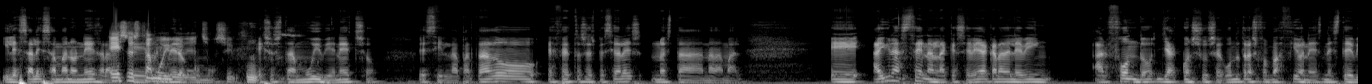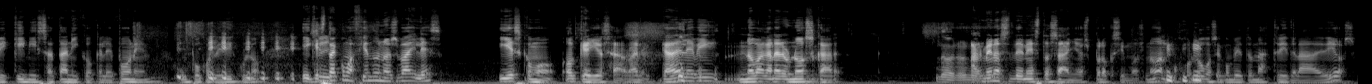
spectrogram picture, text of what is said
y le sale esa mano negra. eso que está muy bien como- hecho. Sí. Mm. Eso está muy bien hecho. Es decir, el apartado efectos especiales no está nada mal. Eh, hay una escena en la que se ve a cara de Levine al fondo, ya con su segunda transformación en este bikini satánico que le ponen, un poco ridículo, y que Sí. está como haciendo unos bailes y es como, ok, o sea, vale, cara de Levine no va a ganar un Oscar, No, no, no. al menos en estos años próximos, ¿no? A lo mejor luego se convierte en una actriz de la de Dios.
